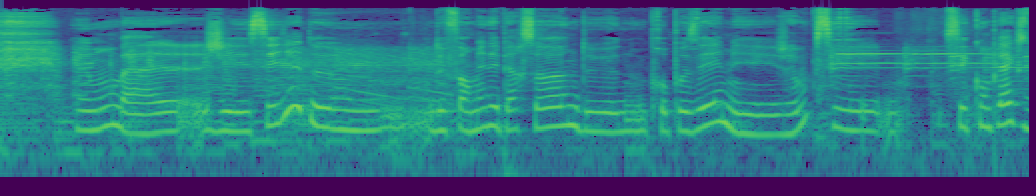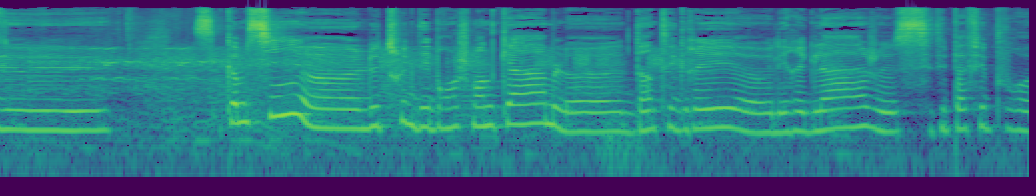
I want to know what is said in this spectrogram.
mais bon, bah, j'ai essayé de, de, former des personnes, de, me proposer, mais j'avoue que c'est complexe de. Comme si euh, le truc des branchements de câbles, euh, d'intégrer les réglages, c'était pas fait pour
